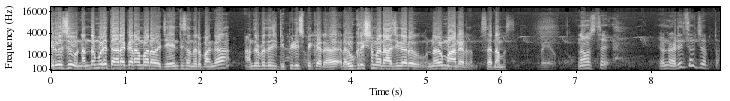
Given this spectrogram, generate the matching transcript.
ఈరోజు నందమూరి తారక రామారావు జయంతి సందర్భంగా ఆంధ్రప్రదేశ్ డిప్యూటీ స్పీకర్ రఘుకృష్ణరాజు గారు ఉన్నారు మాట్లాడదాం. సార్ నమస్తే. నమస్తే. ఏమన్నా అడిగితే చెప్తా.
